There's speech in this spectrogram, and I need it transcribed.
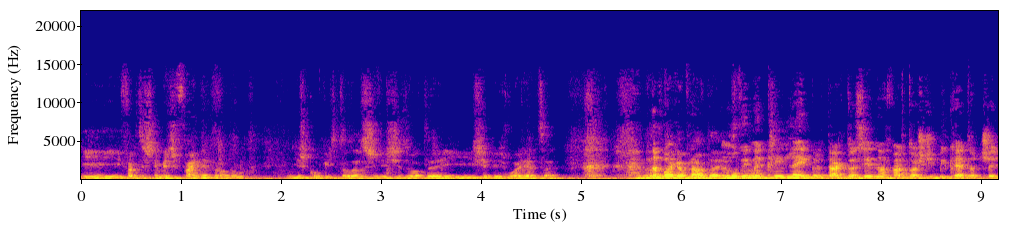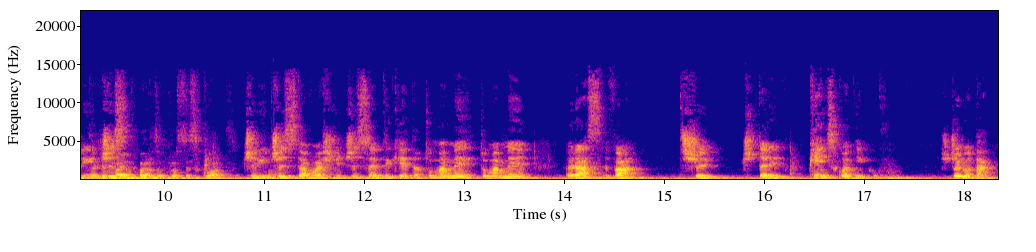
i faktycznie mieć fajny produkt, niż kupić to za 30 zł i siedzieć w łazience. No, no bo taka prawda jest. mówimy no. clean label, tak? To jest jedna z wartości Biketo, czyli, Tak, czyst, mają bardzo prosty skład. czyli No. czysta właśnie, czysta etykieta. Tu mamy, tu mamy raz, dwa, trzy, cztery, pięć składników. Z czego tak,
